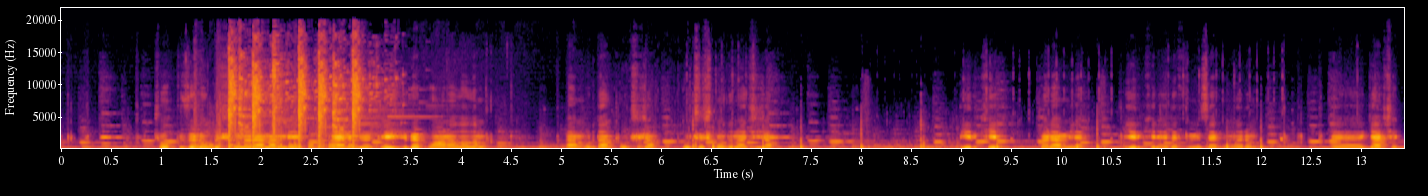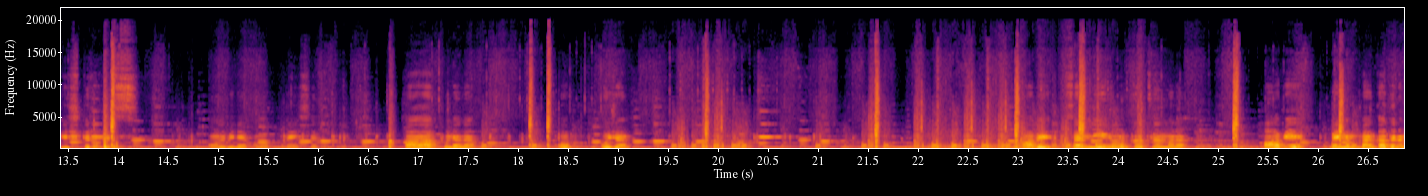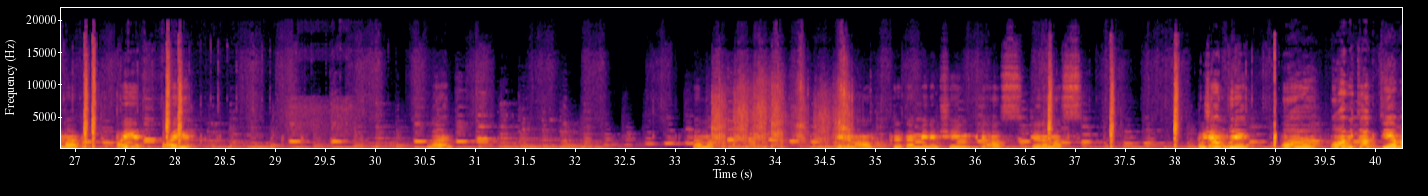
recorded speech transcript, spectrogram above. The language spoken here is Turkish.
Çok güzel oldu. Şunları hemen bir kendimize tecrübe puan alalım. Ben buradan uçacağım. Uçuş modunu açacağım. Bir kill önemli. Bir kill hedefimize umarım eee, gerçekleştiririz. Onu bile yapamadım. Neyse. Aa bu ne lan? Hop hocam. Abi sen niye yumurta atıyorsun bana? Abi benim ben kadınım abi. Hayır hayır. Lan. Tamam. Benim alt zaten benim şeyim az canım az. Hocam bu ne? Aa abi taktiğe bak.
